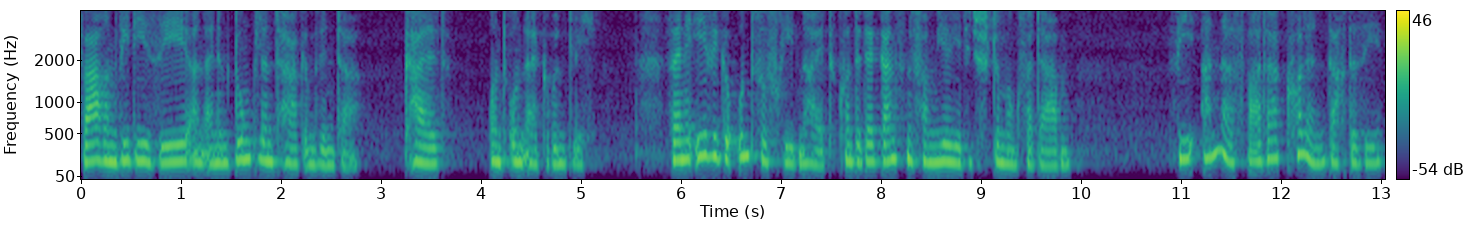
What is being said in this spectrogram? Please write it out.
waren wie die See an einem dunklen Tag im Winter, kalt und unergründlich. Seine ewige Unzufriedenheit konnte der ganzen Familie die Stimmung verderben. Wie anders war da Colin, dachte sie,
